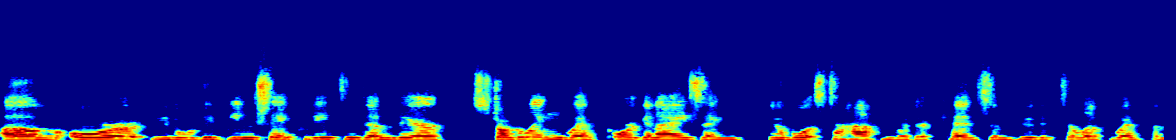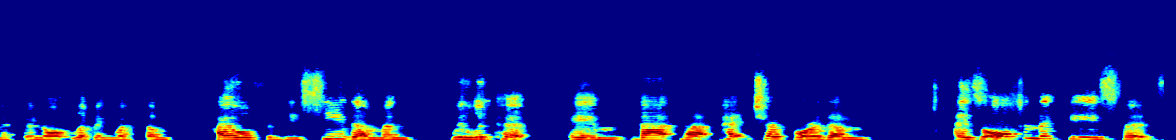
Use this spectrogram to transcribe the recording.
um, or you know they've been separated and they're struggling with organising, you know what's to happen with their kids and who they're to live with, and if they're not living with them, how often they see them, and we look at um, that that picture for them. It's often the case that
